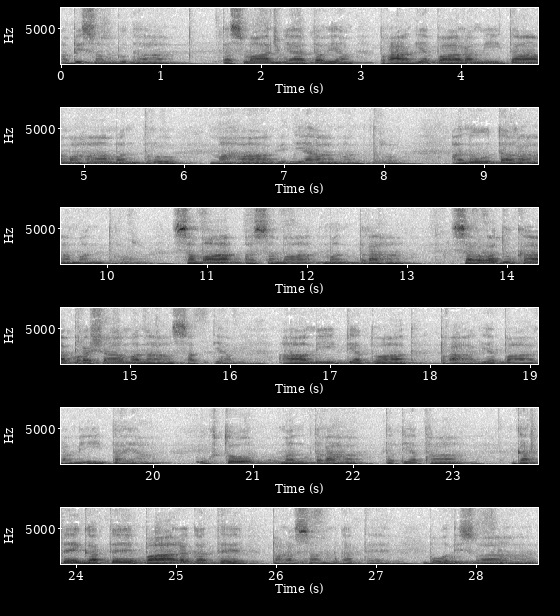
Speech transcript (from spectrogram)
अभिसम्बुधा। तस्मात् ज्ञातव्यं महामन्त्रो महाविद्या मन्त्रो अनुतरा मन्त्रो। समा असमा मन्त्रः सर्वदुःखप्रशामना सत्यम् आमीत्यत्वात् प्राज्ञपारमितया उक्तो मन्त्रः तद्यथा। गते गते पारगते परसंगते। बोधिस्वाहा।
